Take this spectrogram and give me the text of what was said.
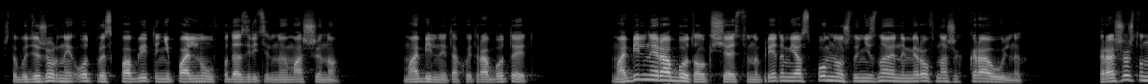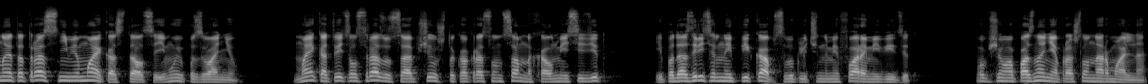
чтобы дежурный отпрыск Паблита не пальнул в подозрительную машину. Мобильный-то хоть работает? Мобильный работал, к счастью, но при этом я вспомнил, что не знаю номеров наших караульных. Хорошо, что на этот раз с ними Майк остался, ему и позвоню. Майк ответил сразу, сообщил, что как раз он сам на холме сидит и подозрительный пикап с выключенными фарами видит. В общем, опознание прошло нормально.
